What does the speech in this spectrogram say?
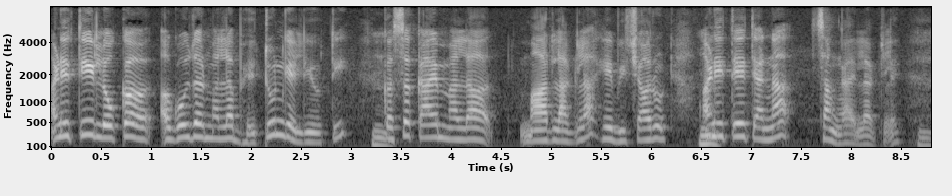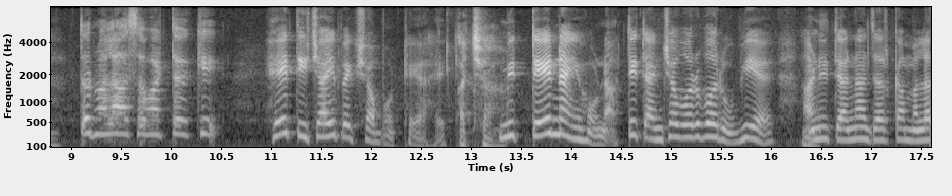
आणि ती लोक अगोदर मला भेटून गेली होती. कसं काय मला मार लागला हे विचारून आणि ते त्यांना सांगायला लागले. तर मला असं वाटतं की हे तिच्याहीपेक्षा मोठे आहेत. अच्छा. मी ते नाही होणार. ती त्यांच्याबरोबर उभी आहे आणि त्यांना जर का मला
